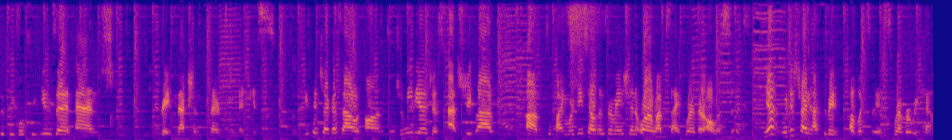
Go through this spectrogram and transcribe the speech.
the people to use it and create connections in their communities. You can check us out on social media, just at Street Lab, um, to find more detailed information, or our website where they're all listed. Yeah, we just try and activate public space wherever we can.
